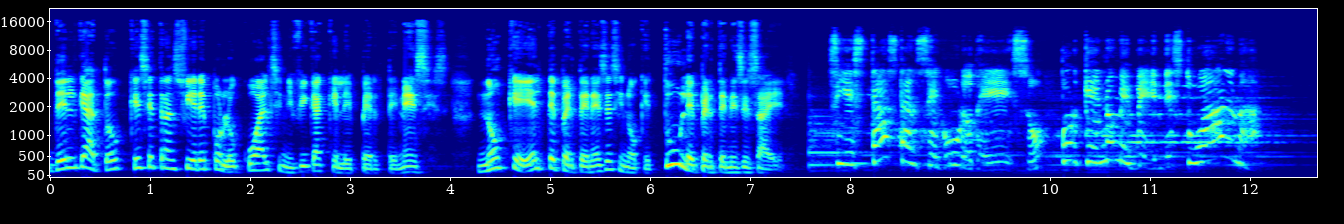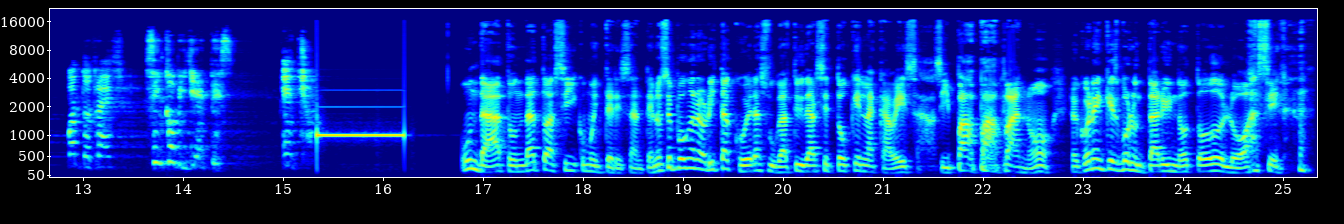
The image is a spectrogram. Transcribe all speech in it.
del gato que se transfiere por lo cual significa que le perteneces. No que él te pertenece, sino que tú le perteneces a él. Si estás tan seguro de eso, ¿por qué no me vendes tu alma? ¿Cuánto traes? Cinco billetes. Hecho. Un dato, un dato así como interesante. No se pongan ahorita a coger a su gato y darse toque en la cabeza, así pa, pa, pa, no. Recuerden que es voluntario y no todo lo hacen.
